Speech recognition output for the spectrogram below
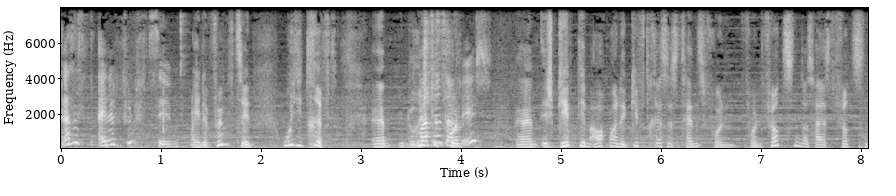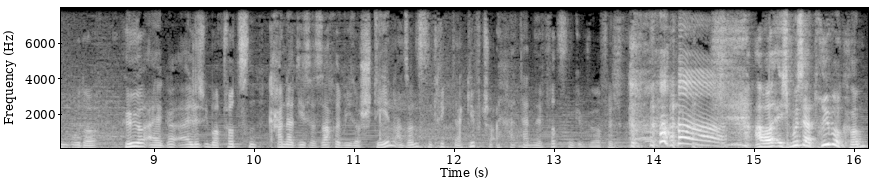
Das ist eine 15. Eine 15. Oh, die trifft. Ähm, du Warte, richtest darf von, ich? Ähm, ich gebe dem auch mal eine Giftresistenz von, von 14, das heißt 14 oder höher, äh, alles über 14 kann er dieser Sache widerstehen. Ansonsten kriegt er Gift. Hat er eine 14 gewürfelt. aber ich muss ja drüber kommen.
